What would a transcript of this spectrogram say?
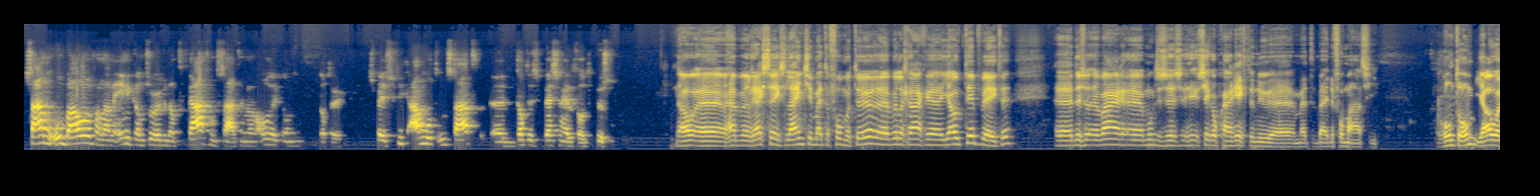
samen opbouwen, van aan de ene kant zorgen dat vraag ontstaat en aan de andere kant dat er specifiek aanbod ontstaat, uh, dat is best een hele grote puzzel. Nou, uh, hebben we een rechtstreeks lijntje met de formateur. Uh, willen graag jouw tip weten. dus waar moeten ze zich op gaan richten nu met, bij de formatie? Rondom jouw,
